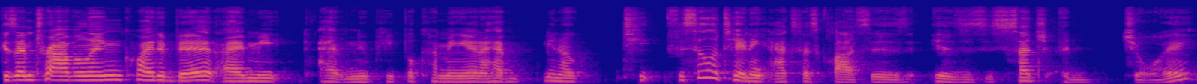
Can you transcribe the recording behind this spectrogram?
because I'm traveling quite a bit. I meet, I have new people coming in. I have, you know, facilitating access classes is such a joy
